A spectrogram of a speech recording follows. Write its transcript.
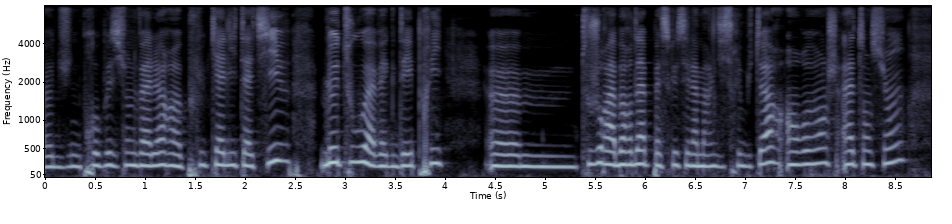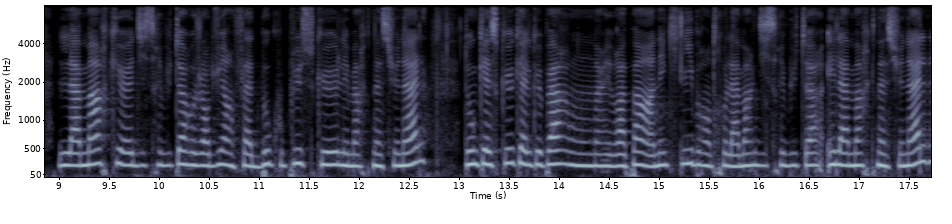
euh, d'une proposition de valeur plus qualitative, le tout avec des prix toujours abordables parce que c'est la marque distributeur. En revanche, attention, la marque distributeur aujourd'hui inflate beaucoup plus que les marques nationales. Donc est-ce que quelque part on n'arrivera pas à un équilibre entre la marque distributeur et la marque nationale?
